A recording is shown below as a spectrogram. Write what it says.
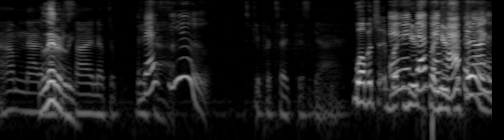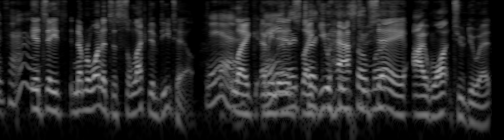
I'm not about Literally. to sign up to. But That's shot you. to protect this guy. Well, but but and it here's doesn't but here's happen the all thing. the time. It's a number one. It's a selective detail. yeah. Like I mean, Damn. It's like you you have so to much. say I want to do it.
